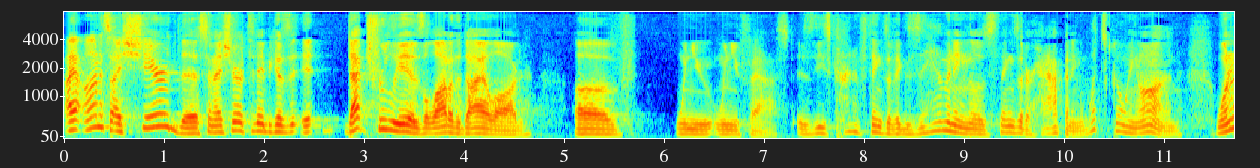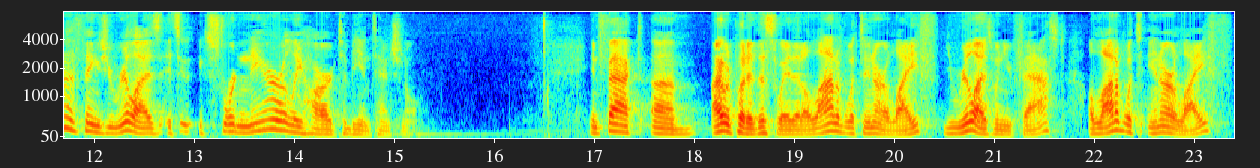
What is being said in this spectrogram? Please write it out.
I honestly, I shared this, and I share it today because it, that truly is a lot of the dialogue of when you, when you fast, is these kind of things of examining those things that are happening. What's going on? One of the things you realize, it's extraordinarily hard to be intentional. In fact, um, I would put it this way that a lot of what's in our life, you realize when you fast, a lot of what's in our life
